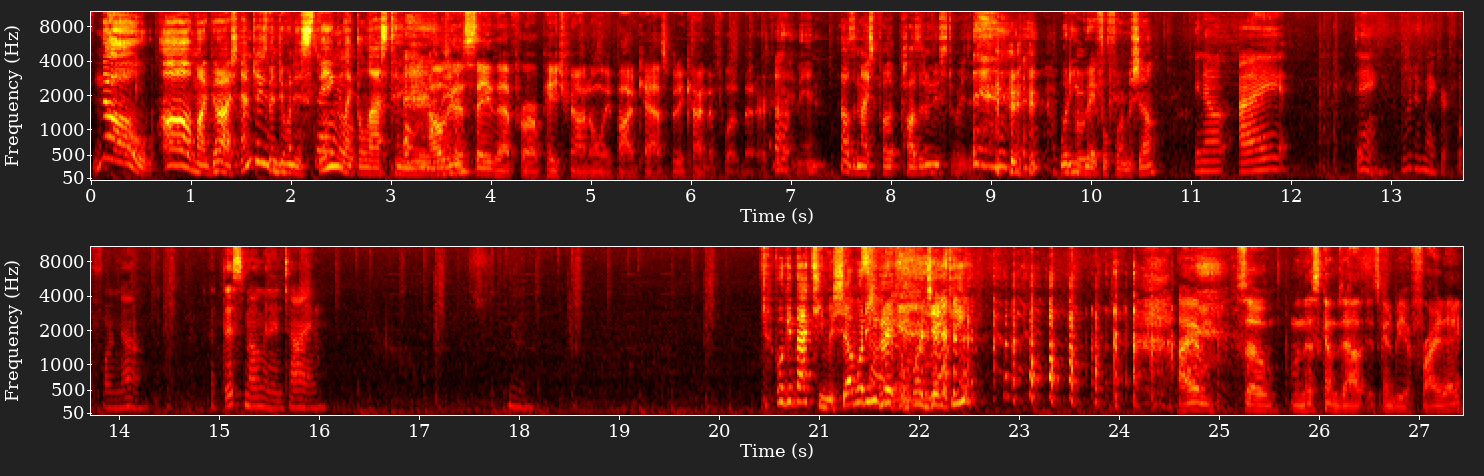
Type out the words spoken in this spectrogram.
No! Oh my gosh, MJ's been doing his thing like the last 10 years. I was going to say that for our Patreon only podcast, but it kind of flowed better. Yeah, man. That was a nice po- positive news story there. what are you grateful for, Michelle? You know, I, dang, what am I grateful for now? At this moment in time, hmm. We'll get back to you, Michelle. What are you grateful for, JP? I am so when this comes out, it's going to be a Friday,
